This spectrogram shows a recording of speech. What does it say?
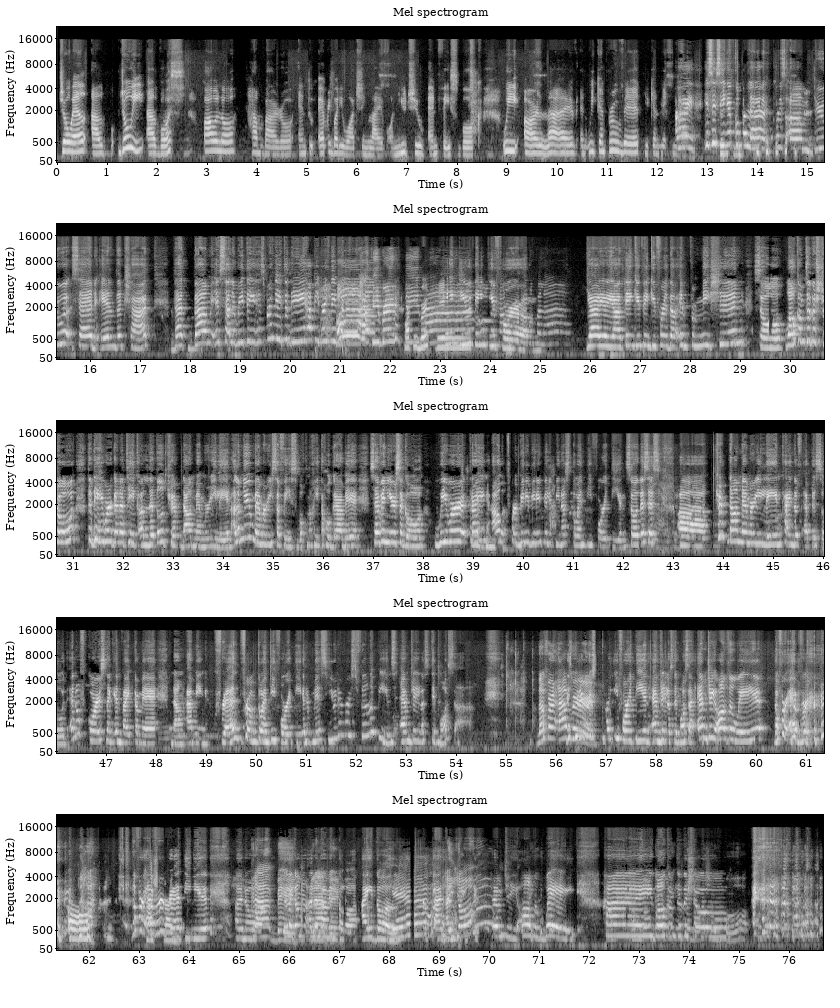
Joel Albo, Joey Albos, Paolo Hambaro, and to everybody watching live on YouTube and Facebook. We are live and we can prove it. You can make me Ay, isisingit ko pala because um, Drew said in the chat that Bam is celebrating his birthday today. Happy birthday, Bam! Oh, happy birthday! Happy birthday. Bam! Thank you, thank Oh you my for, um. Yeah, yeah, yeah. Thank you, thank you for the information. So, welcome to the show. Today, we're gonna take a little trip down memory lane. Alam niyo yung memory sa Facebook? Nakita ko, grabe. Seven years ago, we were trying out for Binibining Pilipinas 2014. So, this is a trip down memory lane kind of episode. And of course, nag-invite kami ng aming friend from 2014, Miss Universe Philippines, MJ Lastimosa. The Miss forever. Universe 2014, MJ Lastimosa. MJ all the way, the forever. Oh, the forever Hashtag. ready. Ano, Grabe. talagang ano Grabe. namin to, idol. Yeah. Ayun! MJ all the way. Hi, welcome to the show.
